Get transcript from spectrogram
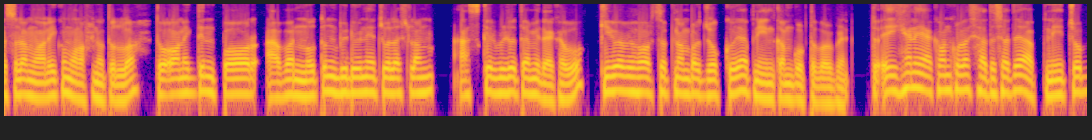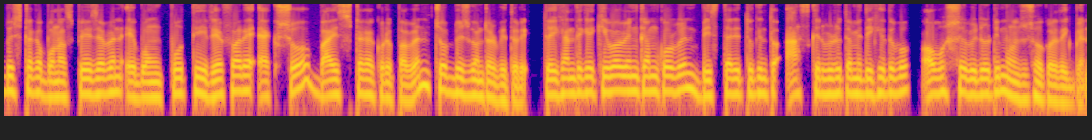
আসসালামু আলাইকুম রহমতুল্লাহ তো অনেকদিন পর আবার নতুন ভিডিও নিয়ে চলে আসলাম। আজকের ভিডিওতে আমি দেখাবো কীভাবে হোয়াটসঅ্যাপ নাম্বার যোগ করে আপনি ইনকাম করতে পারবেন। তো এইখানে অ্যাকাউন্ট খোলার সাথে সাথে আপনি চব্বিশ টাকা বোনাস পেয়ে যাবেন এবং প্রতি রেফারে একশো বাইশ টাকা করে পাবেন চব্বিশ ঘণ্টার ভিতরে। তো এখান থেকে কীভাবে ইনকাম করবেন বিস্তারিত কিন্তু আজকের ভিডিওতে আমি দেখিয়ে দেবো। অবশ্যই ভিডিওটি মনোযোগ সহকারে দেখবেন।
